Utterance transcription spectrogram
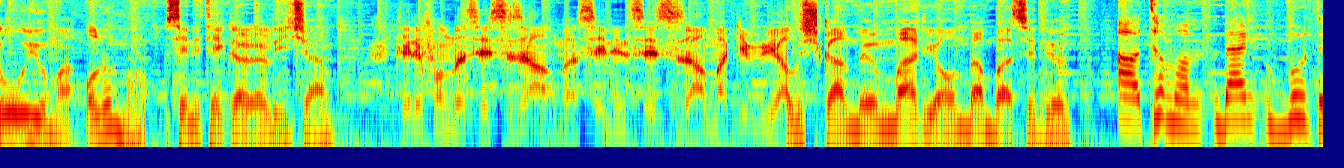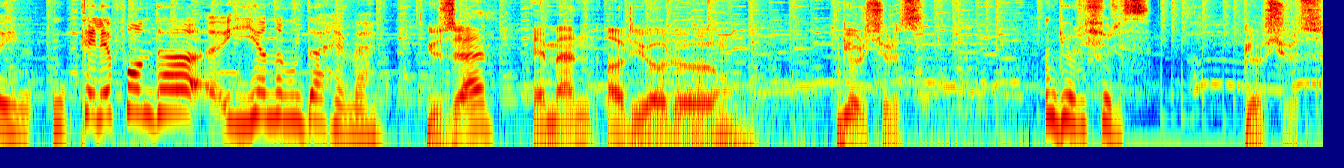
uyuma olur mu? Seni tekrar arayacağım. Telefonda sessize alma. Senin sessize almak gibi bir alışkanlığım var ya ondan bahsediyorum. Aa, tamam ben buradayım. Telefonda e, yanımda hemen. Güzel. Hemen arıyorum. Görüşürüz. Görüşürüz. Görüşürüz.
